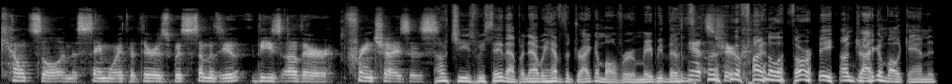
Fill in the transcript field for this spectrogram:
council in the same way that there is with some of the, these other franchises. Oh, geez, we say that, but now we have the Dragon Ball room. Maybe they're yeah, the, the, final authority on Dragon Ball canon.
